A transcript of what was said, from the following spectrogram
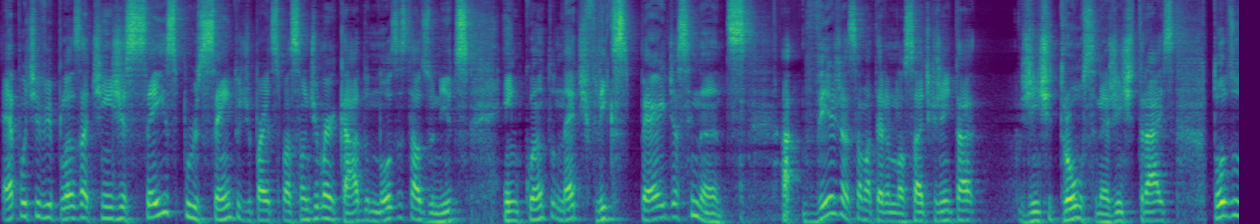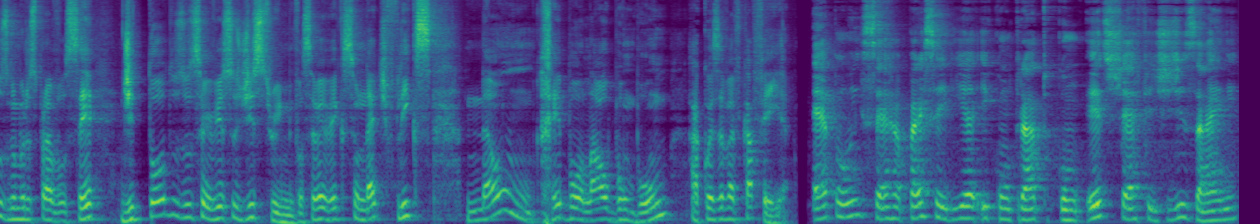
Apple TV Plus atinge 6% de participação de mercado nos Estados Unidos, enquanto Netflix perde assinantes. Ah, veja essa matéria no nosso site que a gente está a gente trouxe, né? A gente traz todos os números para você de todos os serviços de streaming. Você vai ver que se o Netflix não rebolar o bumbum, a coisa vai ficar feia. Apple encerra parceria e contrato com ex-chefe de design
